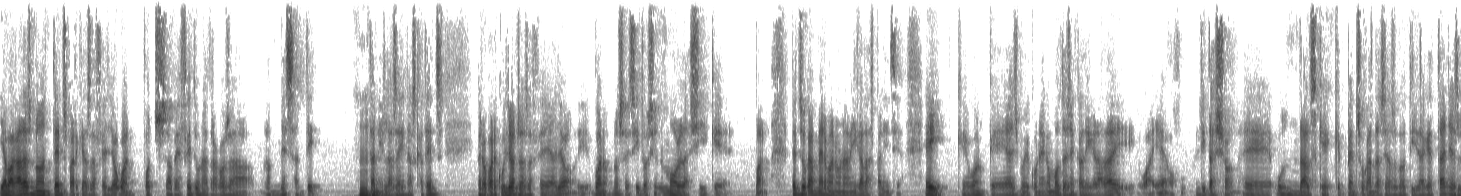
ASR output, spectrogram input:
i a vegades no entens per què has de fer allò quan pots haver fet una altra cosa amb més sentit Uh -huh. tenint les eines que tens, però per collons has de fer allò, i, bueno, no sé, situacions molt així que, bueno, penso que mermen una mica l'experiència. Ei, que, bueno, que ja es conec amb molta gent que li agrada i guai, eh? Ojo. Dit això, eh, un dels que, que penso que han de ser els goti d'aquest any és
